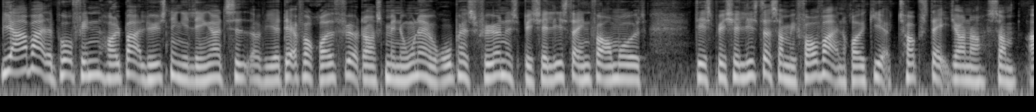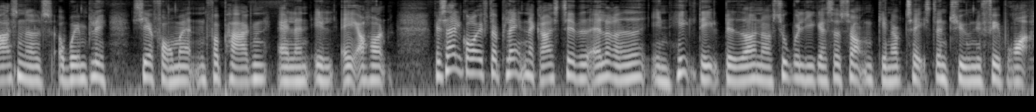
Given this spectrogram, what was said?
Vi arbejdede på at finde en holdbar løsning i længere tid, og vi har derfor rådført os med nogle af Europas førende specialister inden for området. Det er specialister, som i forvejen rådgiver topstadioner som Arsenals og Wembley, siger formanden for parken, Allan L. Agerholm. Hvis alt går efter planen, er græstæppet allerede en hel del bedre, når Superliga-sæsonen genoptages den 20. februar.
